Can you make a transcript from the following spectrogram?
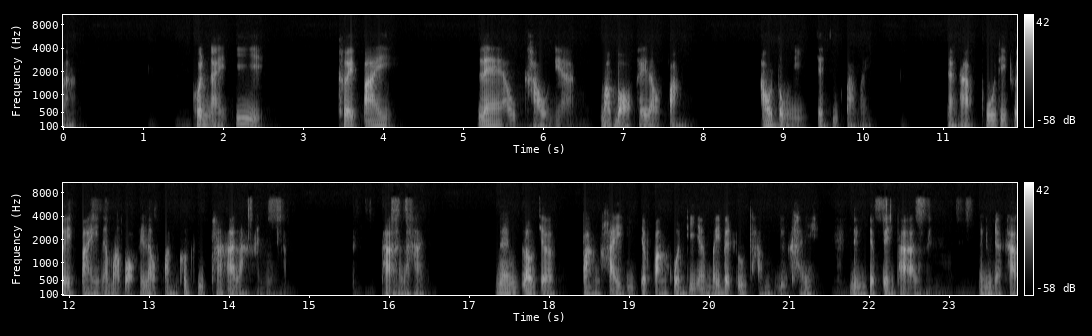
อ่าน คนไหนที่ เคยไป แล้วเขาเนี่ยมาบอกให้เราฟัง เอาตรงนี้จะดีกว่าไหมนะครับ ผู้ที่เคยไปแล้วมาบอกให้เราฟังก็คือพระอาหารหันต์ครับ พระอาหารหันต์นั้นเราจะฟังใครดีจะฟังคนที่ยังไม่บรรลุธรรมหรือใครหรือจะเป็นพระอาหารหันต์มาดูนะครับ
